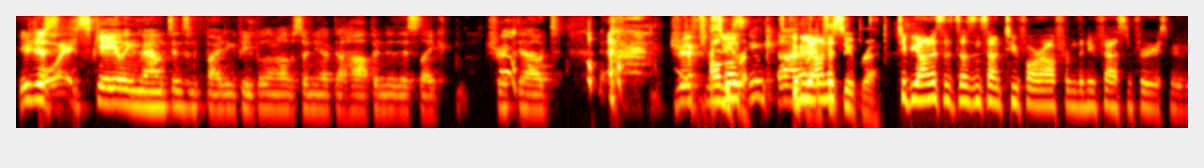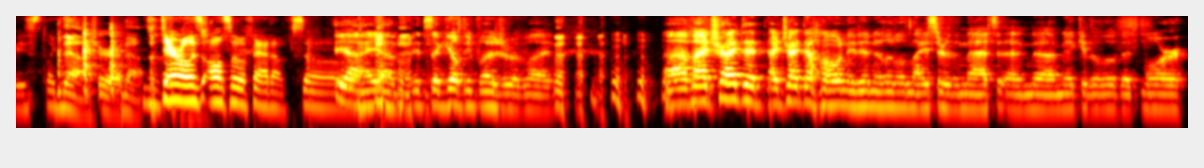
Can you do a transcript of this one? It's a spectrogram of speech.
You're just Boy. scaling mountains and fighting people, and all of a sudden you have to hop into this like tricked out drift Almost, car. To be honest, Supra. To be honest, it doesn't sound too far off from the new Fast and Furious movies. Like no, true. No. Daryl is also a fan of. So yeah, I am. It's a guilty pleasure of mine. um, I tried to I tried to hone it in a little nicer than that and uh, make it a little bit more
